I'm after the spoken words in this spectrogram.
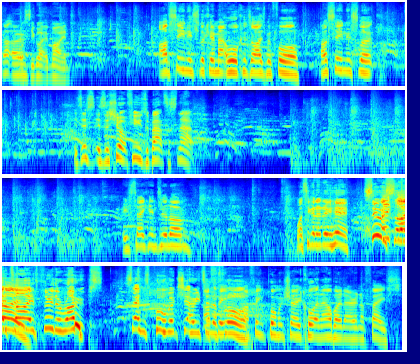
Uh oh. What's he got in mind? I've seen this look in Matt Walker's eyes before. I've seen this look. Is this is the short fuse about to snap? He's taking too long. What's he going to do here? Suicide dive. through the ropes. Sends Paul McSherry to I the think, floor. I think Paul McSherry caught an elbow there in the face.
